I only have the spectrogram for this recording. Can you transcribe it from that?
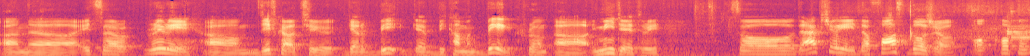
and uh, it's uh, really um, difficult to get big, get, become big from uh, immediately. So the, actually, the first dojo, open,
